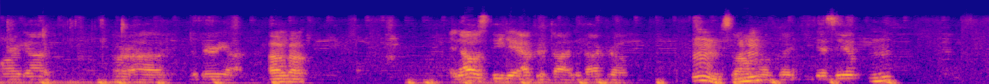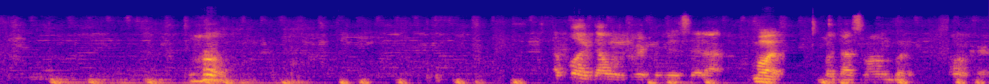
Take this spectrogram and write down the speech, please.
Marriott or uh, the Marriott, Okay. and that was DJ Afterthought in the background. Mm. So mhm. I'm real quick. You guys see him? Mhm. Huh. I feel like that was weird for me to say that, What? but that song, but I don't care.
